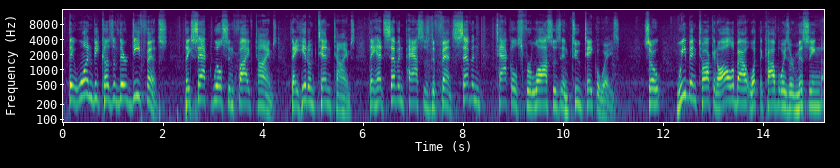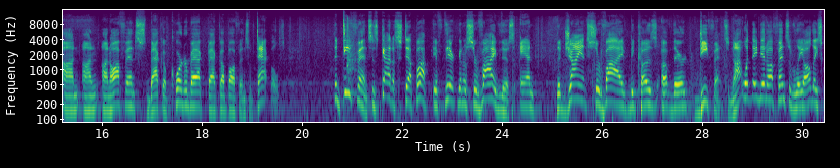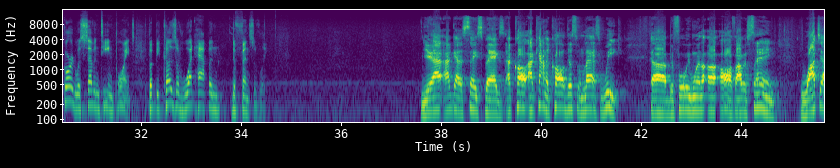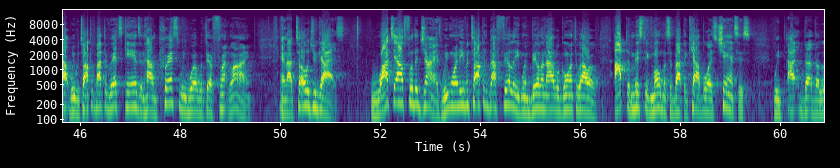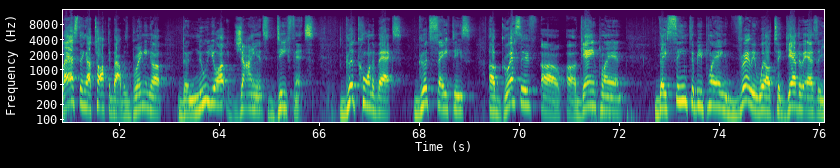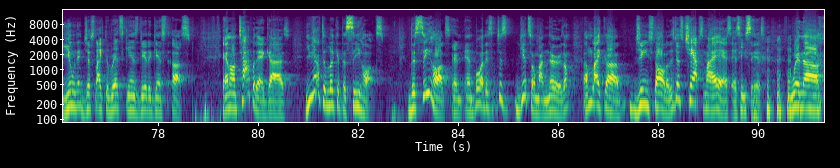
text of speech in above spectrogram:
They won because of their defense. They sacked Wilson five times. They hit him 10 times. They had seven passes defense, seven tackles for losses, and two takeaways. So we've been talking all about what the Cowboys are missing on, on, on offense, backup quarterback, backup offensive tackles. The defense has got to step up if they're going to survive this. And the Giants survived because of their defense. Not what they did offensively. All they scored was 17 points, but because of what happened defensively. Yeah, I, I gotta say, Spags, I call I kind of called this one last week uh, before we went uh, off. I was saying, watch out. We were talking about the Redskins and how impressed we were with their front line, and I told you guys, watch out for the Giants. We weren't even talking about Philly when Bill and I were going through our optimistic moments about the Cowboys' chances. We, I, the, the last thing I talked about was bringing up the New York Giants defense. Good cornerbacks, good safeties, aggressive uh, uh, game plan. They seem to be playing very well together as a unit, just like the Redskins did against us. And on top of that, guys, you have to look at the Seahawks. The Seahawks, and, and boy, this just gets on my nerves. I'm, I'm like uh, Gene Stallings. It just chaps my ass, as he says, when, uh,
